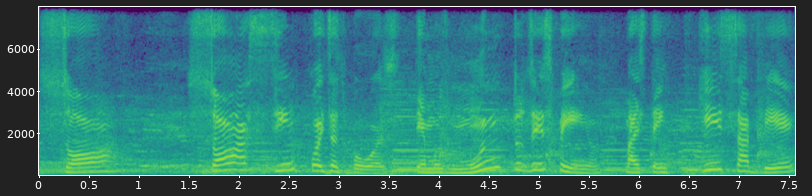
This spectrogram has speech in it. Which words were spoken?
só só assim coisas boas. Temos muitos espinhos, mas tem que saber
